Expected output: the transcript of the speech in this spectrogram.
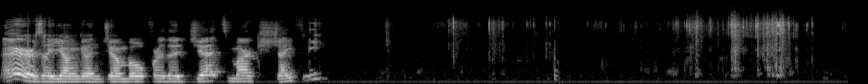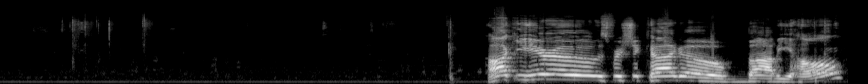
There's a Young Gun Jumbo for the Jets, Mark Scheifele. Hockey Heroes for Chicago, Bobby Hull.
